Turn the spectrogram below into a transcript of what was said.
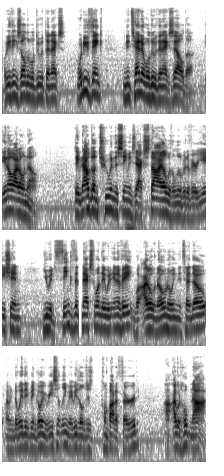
what do you think Zelda will do with the next... What do you think Nintendo will do with the next Zelda? You know, I don't know. They've now done two in the same exact style with a little bit of variation. You would think the next one they would innovate, but I don't know, knowing Nintendo. I mean, the way they've been going recently, maybe they'll just pump out a third. I would hope not.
